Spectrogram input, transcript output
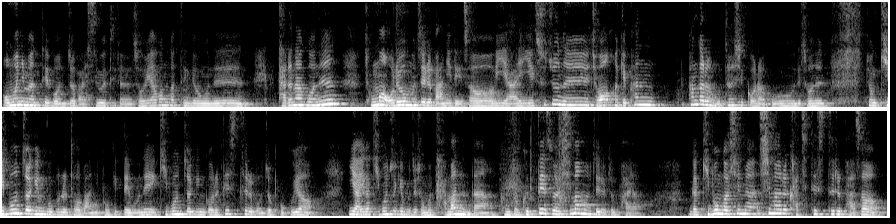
어머님한테 먼저 말씀을 드려요. 저희 학원 같은 경우는 다른 학원은 정말 어려운 문제를 많이 내서 이 아이의 수준을 정확하게 판 판가름을 못 하실 거라고. 근데 저는 좀 기본적인 부분을 더 많이 보기 때문에 기본적인 거를 테스트를 먼저 보고요. 이 아이가 기본적인 문제 정말 다 맞는다. 그럼 전 그때서야 심화 문제를 좀 봐요. 그러니까 기본과 심화, 심화를 같이 테스트를 봐서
